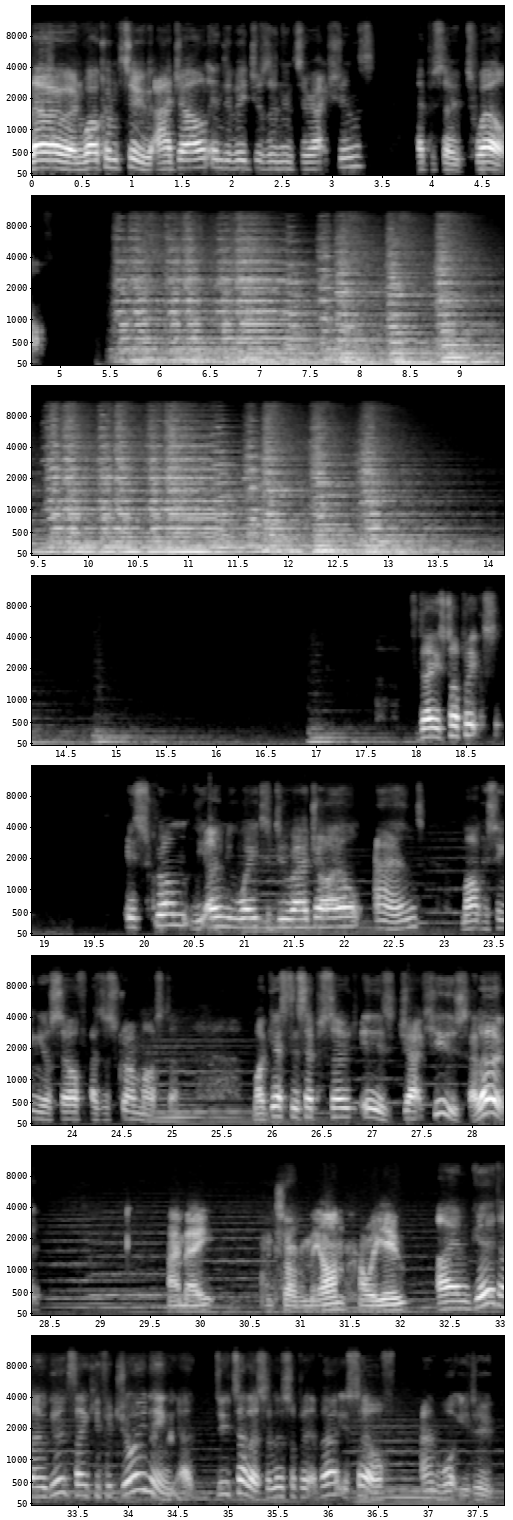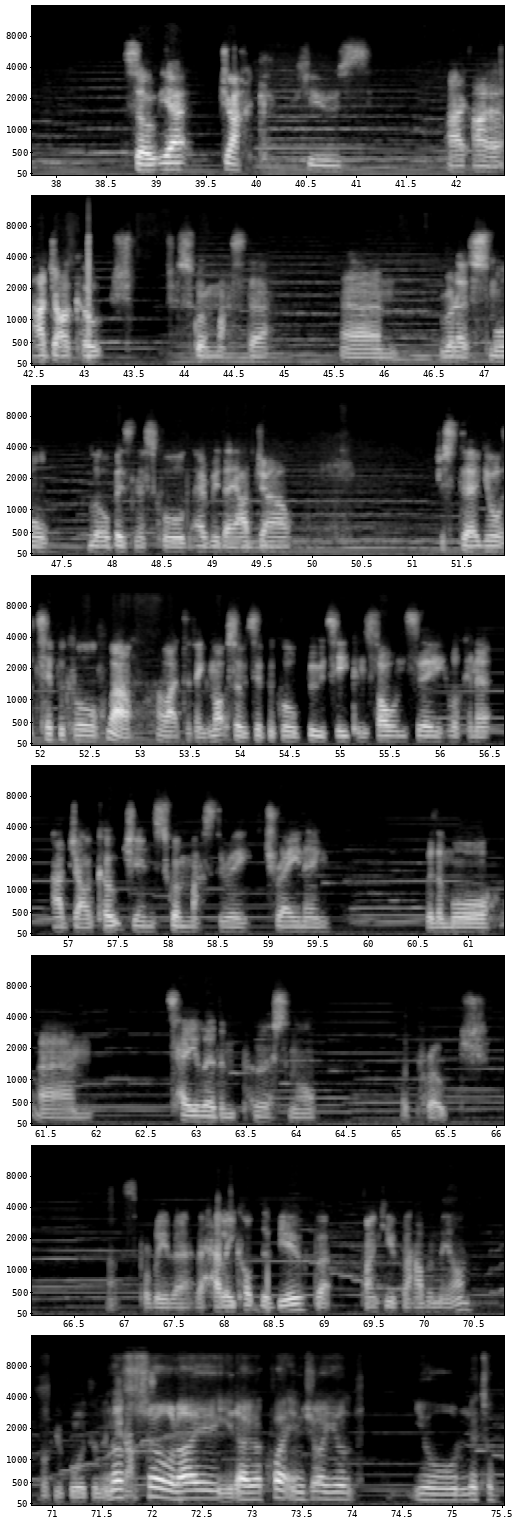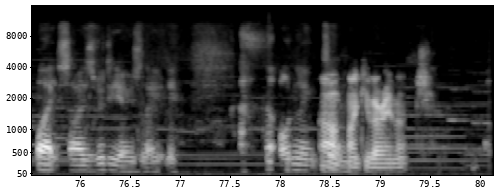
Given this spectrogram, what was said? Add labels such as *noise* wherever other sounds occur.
Hello, and welcome to Agile Individuals and Interactions, episode 12. Today's topics is Scrum the only way to do Agile and marketing yourself as a Scrum Master? My guest this episode is Jack Hughes. Hello. Hi, mate. Thanks for having me on. How are you? I am good. I am good. Thank you for joining. Uh, do tell us a little bit about yourself and what you do. So, yeah, Jack Hughes, I, I, agile coach, scrum master, um, run a small little business called Everyday Agile. Just uh, your typical, well, I like to think not so typical boutique consultancy, looking at agile coaching, scrum mastery, training with a more um, tailored and personal approach. That's probably the, the helicopter view, but thank you for having me on. Looking forward to the Not chat. at all. I, you know, I quite enjoy your your little bite-sized videos lately *laughs* on LinkedIn. Oh, thank you very much.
